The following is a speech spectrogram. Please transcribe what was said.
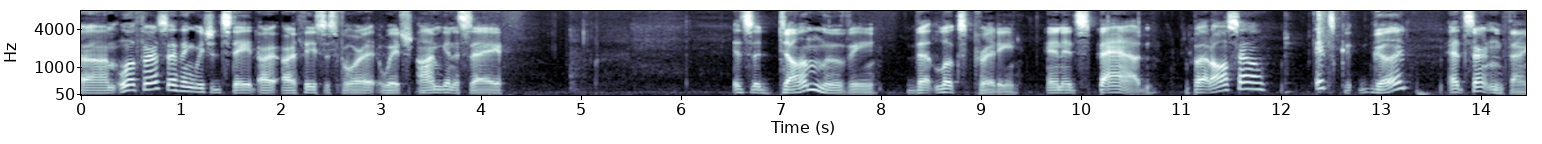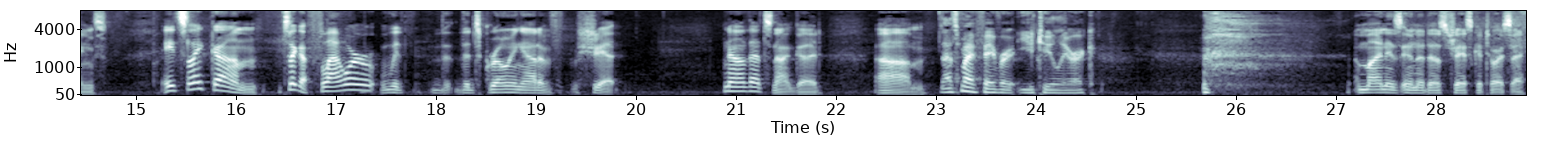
Um, well, first, I think we should state our, our thesis for it, which I'm going to say it's a dumb movie that looks pretty, and it's bad, but also it's g- good at certain things. It's like um, it's like a flower with th- that's growing out of shit. No, that's not good. Um, That's my favorite U2 lyric. Mine is Una dos tres catorce.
